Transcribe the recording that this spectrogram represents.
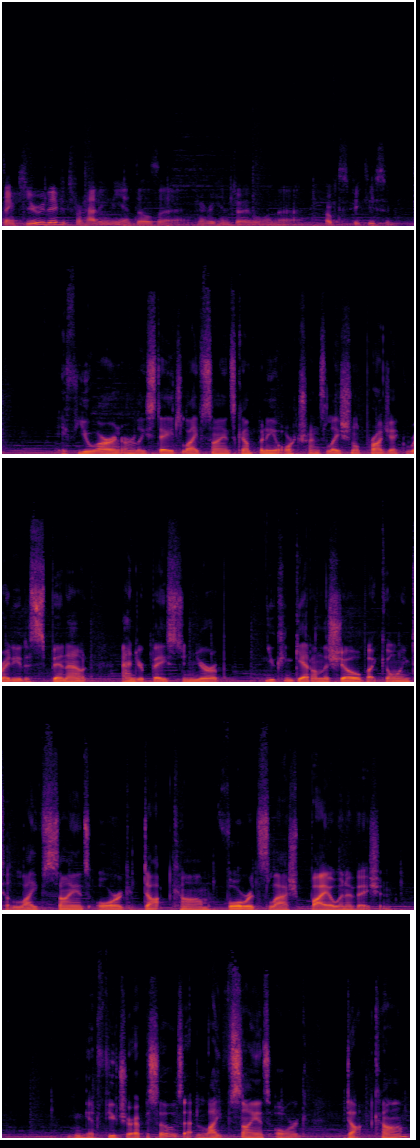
Thank you, David, for having me. It was uh, very enjoyable, and uh, hope to speak to you soon. If you are an early stage life science company or translational project ready to spin out and you're based in Europe, you can get on the show by going to lifescienceorg.com forward slash bioinnovation. You can get future episodes at lifescienceorg.com.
